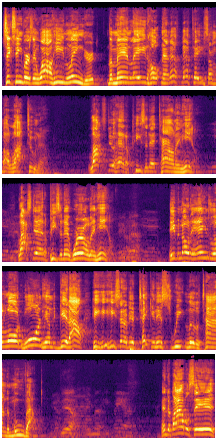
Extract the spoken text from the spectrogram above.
16 verse, and while he lingered, the man laid hold. Now, that, that'll tell you something about Lot, too, now. Lot still had a piece of that town in him. Yeah. Lot still had a piece of that world in him. Amen. Even though the angel of the Lord warned him to get out, he, he, he said, if you're taking his sweet little time to move out. Yeah. Amen. And the Bible says,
